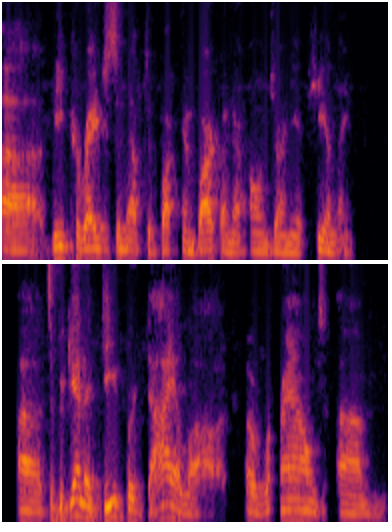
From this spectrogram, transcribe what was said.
uh, be courageous enough to bar- embark on their own journey of healing, uh, to begin a deeper dialogue around um,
